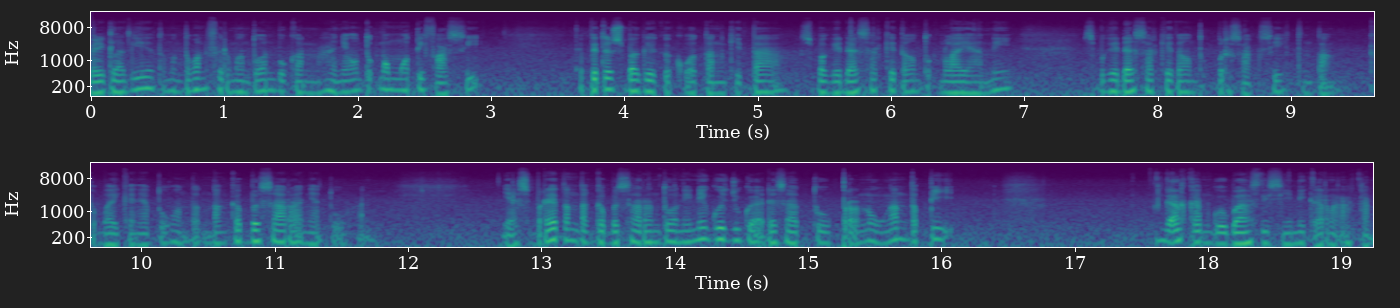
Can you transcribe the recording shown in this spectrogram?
balik lagi ya teman-teman firman Tuhan bukan hanya untuk memotivasi tapi itu sebagai kekuatan kita sebagai dasar kita untuk melayani sebagai dasar kita untuk bersaksi tentang kebaikannya Tuhan tentang kebesarannya Tuhan. Ya sebenarnya tentang kebesaran Tuhan ini gue juga ada satu perenungan tapi nggak akan gue bahas di sini karena akan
